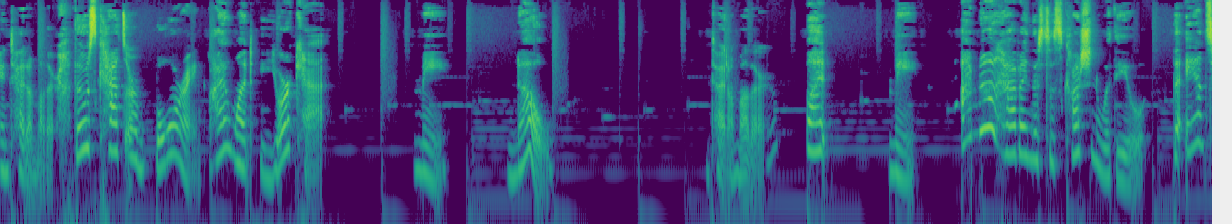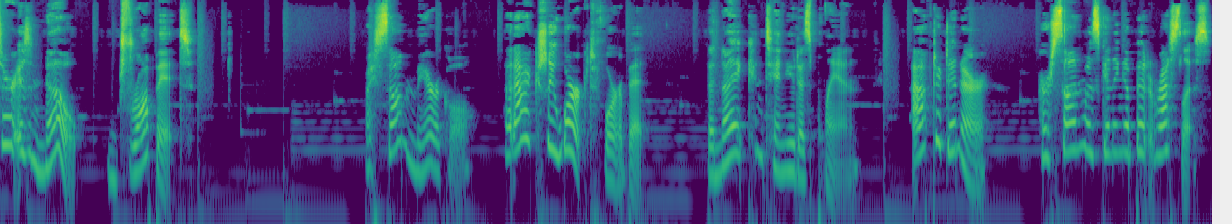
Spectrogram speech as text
Entitled Mother, those cats are boring. I want your cat. Me, no. Entitled Mother, but me, I'm not having this discussion with you. The answer is no. Drop it. By some miracle, that actually worked for a bit. The night continued as planned. After dinner, her son was getting a bit restless,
